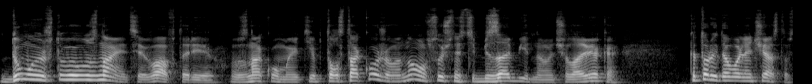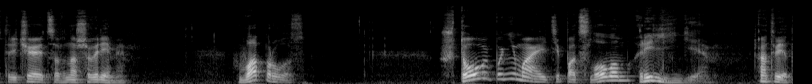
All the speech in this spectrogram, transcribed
Думаю, что вы узнаете в авторе знакомый тип толстокожего, но в сущности безобидного человека, который довольно часто встречается в наше время. Вопрос. Что вы понимаете под словом «религия»? Ответ.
